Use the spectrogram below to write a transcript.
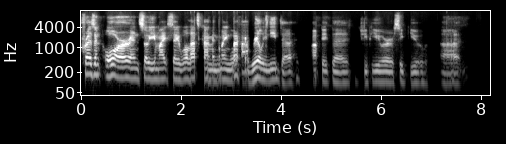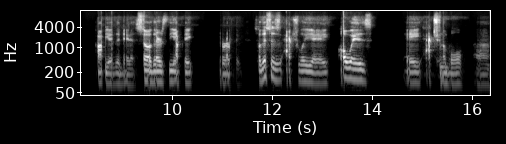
present or, and so you might say, well, that's kind of annoying. What if I really need to update the GPU or CPU uh, copy of the data. So there's the update directive. So this is actually a always a actionable uh,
